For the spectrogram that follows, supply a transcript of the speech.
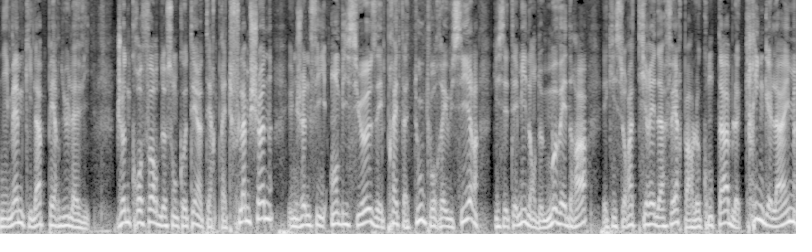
ni même qu'il a perdu la vie. John Crawford, de son côté, interprète Flamshon, une jeune fille ambitieuse et prête à tout pour réussir, qui s'était mis dans de mauvais draps et qui sera tirée d'affaire par le comptable Kringelheim,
